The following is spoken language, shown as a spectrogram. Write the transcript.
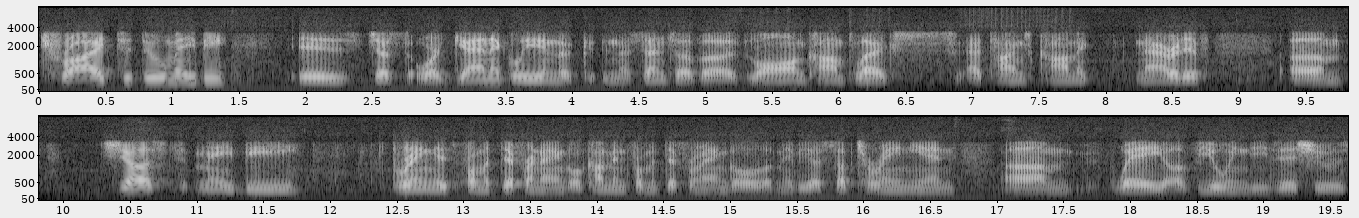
tried to do, maybe, is just organically, in the in the sense of a long, complex, at times comic narrative, um, just maybe bring it from a different angle, come in from a different angle, maybe a subterranean um, way of viewing these issues.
